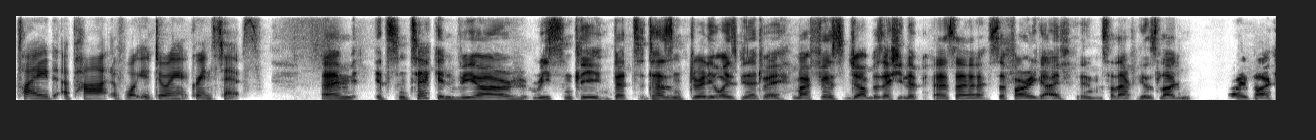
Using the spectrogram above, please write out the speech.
played a part of what you're doing at Green Steps? Um, it's in tech and VR recently, but it hasn't really always been that way. My first job was actually as a safari guide in South Africa's largest safari park.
